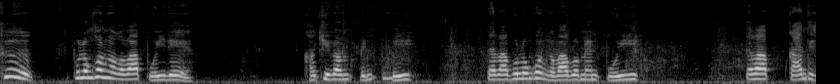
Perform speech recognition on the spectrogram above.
คือผู้ลงคนเขาก็ว่าปุ๋ยเด้ เขาคิดว่าเป็นปุ๋ย แต่ว่าผู้ลงคนก็ว่าบ่แม่นปุ๋ย แต่ว่าการที่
